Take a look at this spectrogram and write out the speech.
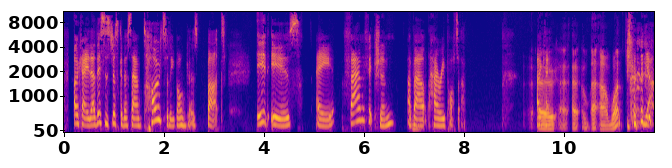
okay. Now this is just going to sound totally bonkers, but it is a fan fiction about mm. Harry Potter. Okay. Uh, uh, uh, uh what? yeah.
